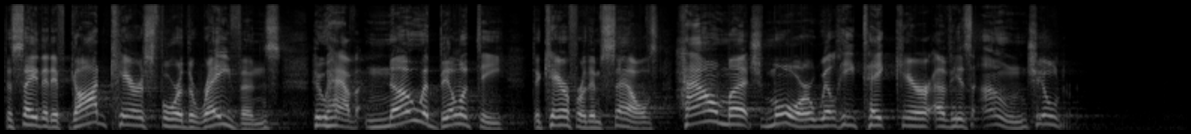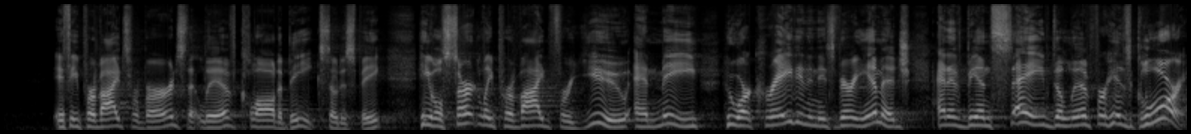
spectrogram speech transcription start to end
to say that if God cares for the ravens who have no ability to care for themselves, how much more will he take care of his own children? If he provides for birds that live claw to beak, so to speak, he will certainly provide for you and me who are created in his very image and have been saved to live for his glory.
